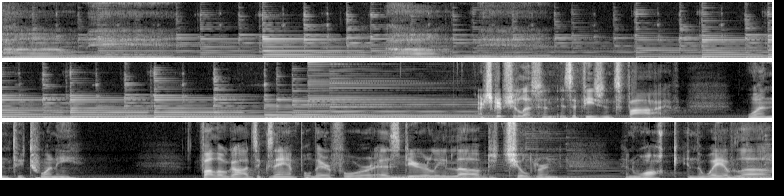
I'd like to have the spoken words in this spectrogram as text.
Amen. Amen. Our scripture lesson is Ephesians 5 1 through 20. Follow God's example, therefore, as dearly loved children, and walk in the way of love,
